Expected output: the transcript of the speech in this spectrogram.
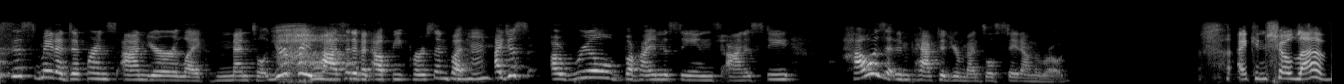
has this made a difference on your like mental? You're a pretty positive and upbeat person, but Mhm. I just a real behind the scenes honesty. How has it impacted your mental state on the road? I can show love.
